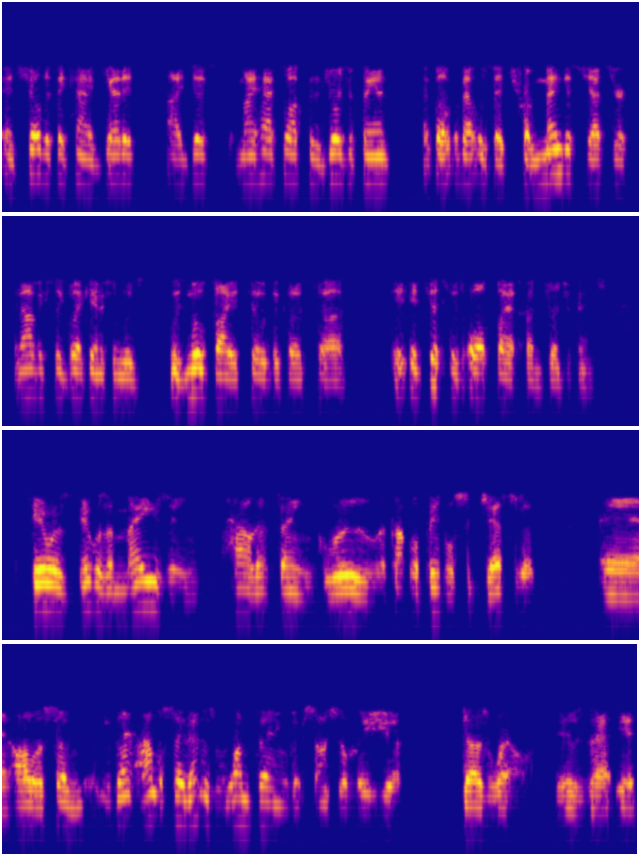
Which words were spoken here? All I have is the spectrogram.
and show that they kind of get it. I just, my hats off to the Georgia fans. I thought that was a tremendous gesture, and obviously Blake Anderson was was moved by it too because uh, it, it just was all class by the Georgia fans. it was it was amazing how that thing grew. A couple of people suggested it, and all of a sudden, that I will say that is one thing that social media does well is that it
